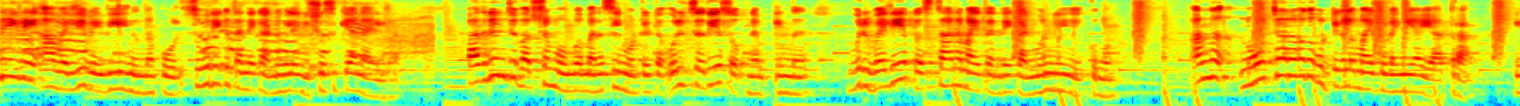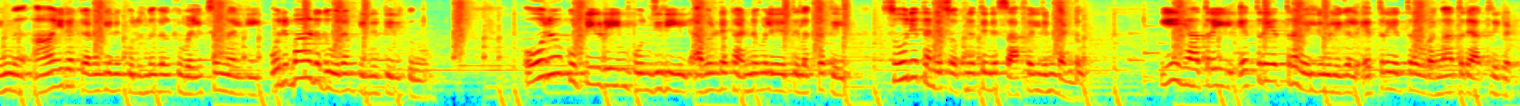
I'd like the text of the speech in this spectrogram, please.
പൂനെയിലെ ആ വലിയ വേദിയിൽ നിന്നപ്പോൾ സൂര്യക്ക് തന്നെ കണ്ണുകളെ വിശ്വസിക്കാനായില്ല. പതിനഞ്ച് വർഷം മുമ്പ് മനസ്സിൽ മുട്ടിട്ട ഒരു ചെറിയ സ്വപ്നം ഇന്ന് ഒരു വലിയ പ്രസ്ഥാനമായി തന്റെ കൺമുന്നിൽ നിൽക്കുന്നു. അന്ന് നൂറ്ററുപത് കുട്ടികളുമായി തുടങ്ങിയ യാത്ര. ഇന്ന് ആയിരക്കണക്കിന് കുരുന്നുകൾക്ക് വെളിച്ചം നൽകി ഒരുപാട് ദൂരം പിന്നിട്ടിരിക്കുന്നു. ഓരോ കുട്ടിയുടെയും പുഞ്ചിരിയിൽ അവരുടെ കണ്ണുകളിലെ തിളക്കത്തിൽ സൂര്യ തന്റെ സ്വപ്നത്തിന്റെ സാഫല്യം കണ്ടു. ഈ യാത്രയിൽ എത്രയെത്ര വെല്ലുവിളികൾ എത്രയെത്ര ഉറങ്ങാത്ത രാത്രികൾ.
